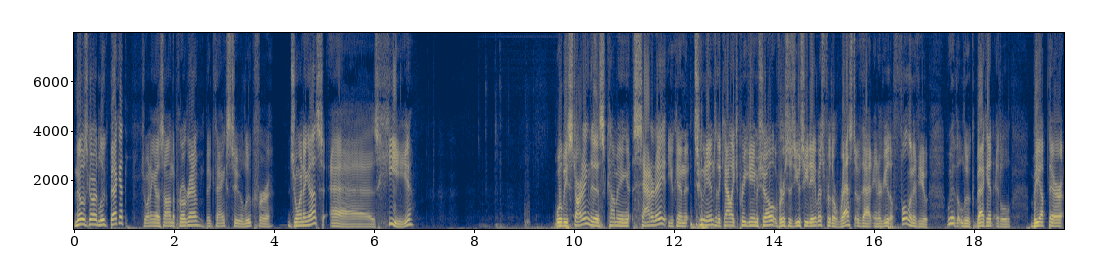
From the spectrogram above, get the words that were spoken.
nose guard Luke Beckett joining us on the program. Big thanks to Luke for joining us as he will be starting this coming Saturday. You can tune in to the KALX pregame show versus UC Davis for the rest of that interview, the full interview with Luke Beckett. It'll be up there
